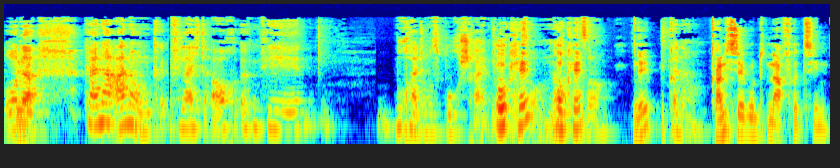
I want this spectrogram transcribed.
oder ja. keine Ahnung, vielleicht auch irgendwie Buchhaltungsbuch schreiben. Okay, so, ne? okay. Also, nee, genau. kann ich sehr gut nachvollziehen.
